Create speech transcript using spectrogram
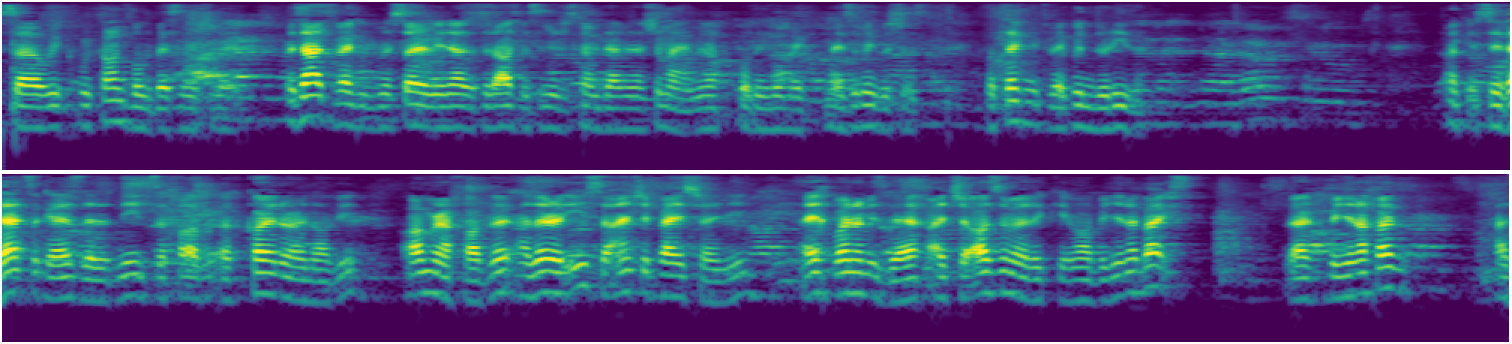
So we, we can't build the Beis Hamikdash. Besides the fact that Messiah, we know that the last Hamikdash is coming down in Hashemayim. We're not building more Beis Hamikdashes. But technically, I couldn't do it either. Okay, so that's the case that it needs a, chav, a kohen or a navi. Amr chaver, hadar isa anshe bayis shani, eich bana mizbech, ad she'azim elikim al binyan habayis. V'ak binyan hachav. You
